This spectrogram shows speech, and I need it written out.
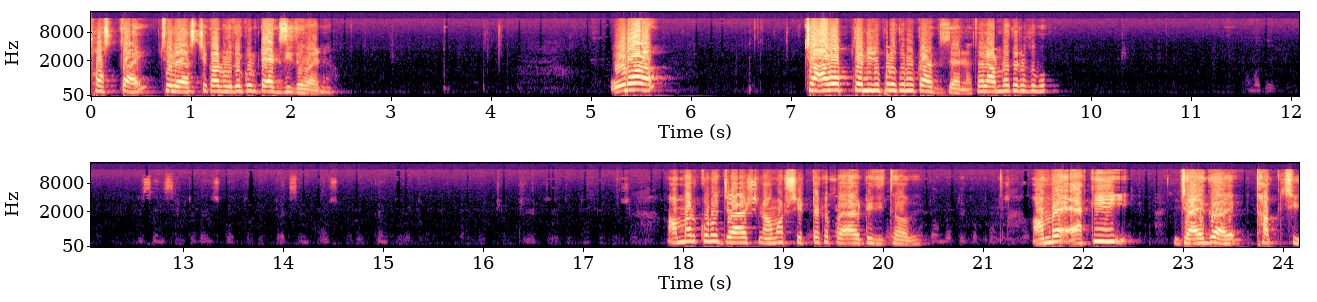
সস্তায় চলে আসছে, কারণ ওদের কোনো ট্যাক্স দিতে হয় না। ওরা চা রপ্তানির উপরে কোনো ট্যাক্স দেয় না। তাহলে আমরা কেন দেবো? আমার কোনো যায় আসে না আমার সেটটাকে প্রায়োরিটি দিতে হবে। আমরা একই জায়গায় থাকছি।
